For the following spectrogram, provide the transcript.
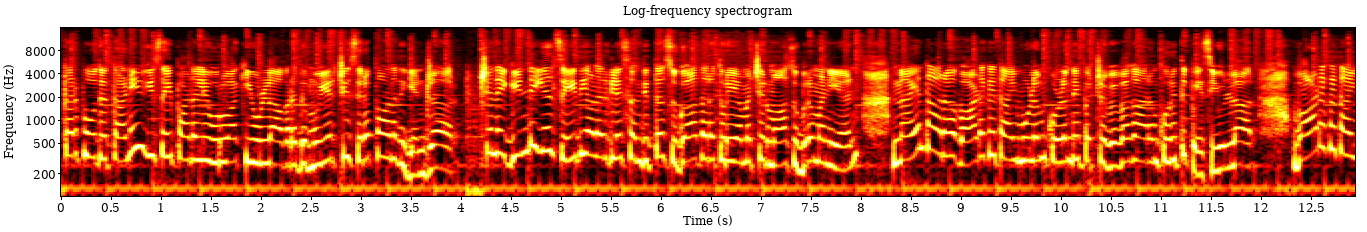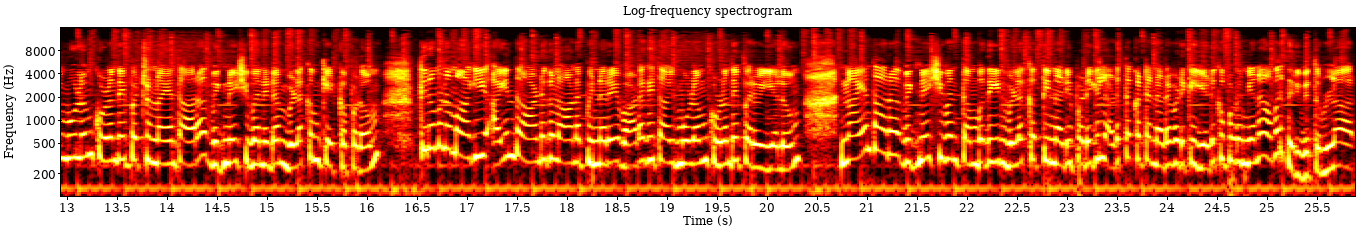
தற்போது தனி இசை பாடலை உருவாக்கியுள்ள அவரது முயற்சி சிறப்பானது என்றார். சென்னை கிண்டியில் செய்தியாளர்களை சந்தித்த சுகாதாரத்துறை அமைச்சர் மா. சுப்பிரமணியன் நயன்தாரா வாடகை தாய் மூலம் குழந்தை பெற்ற விவகாரம் குறித்து பேசியுள்ளார். வாடகை தாய் மூலம் குழந்தை பெற்ற நயன்தாரா விக்னேஷ் சிவனிடம் விளக்கம் கேட்கப்படும். திருமணமாகி ஐந்து ஆண்டுகள் ஆன பின்னரே வாடகை தாய் மூலம் குழந்தை பெற இயலும். நயன்தாரா விக்னேஷ் சிவன் தம்பதியின் விளக்கத்தின் அடிப்படையில் அடுத்த கட்ட நடவடிக்கை எடுக்கப்படும் என அவர் தெரிவித்துள்ளார்.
